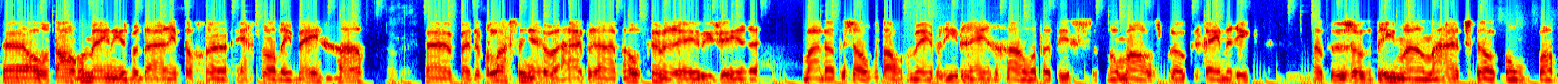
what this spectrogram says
uh, over het algemeen is we daarin toch uh, echt wel in meegegaan. Oké. Eh, bij de belastingen hebben we uiteraard ook kunnen realiseren. Maar dat is over het algemeen voor iedereen gegaan. Want dat is normaal gesproken generiek. Dat er dus ook drie maanden uitstel komt van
